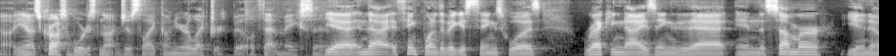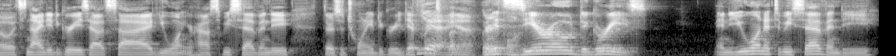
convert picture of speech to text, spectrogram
uh, you know, it's across the board. It's not just like on your electric bill, if that makes sense. Yeah. And I think one of the biggest things was recognizing that in the summer, you know, it's 90 degrees outside, you want your house to be 70, there's a 20 degree difference. Yeah, but yeah, when it's point. zero degrees and you want it to be 70,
